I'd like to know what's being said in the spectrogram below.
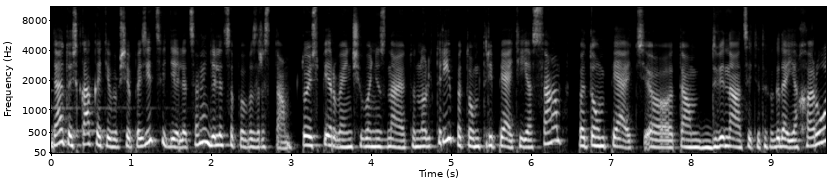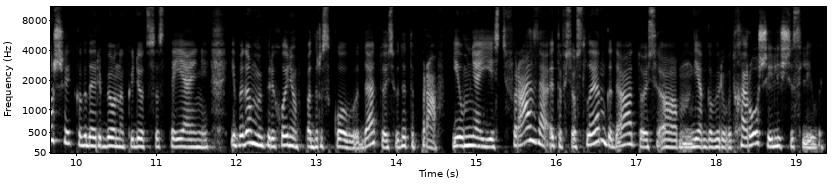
Да, то есть как эти вообще позиции делятся? Они делятся по возрастам. То есть первое, я ничего не знаю, это 0,3, потом 3,5 я сам, потом 5, э, там 12 это когда я хороший, когда ребенок идет в состоянии, и потом мы переходим в подростковую, да, то есть вот это прав. И у меня есть фраза, это все сленг, да, то есть эм, я говорю вот хороший или счастливый.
